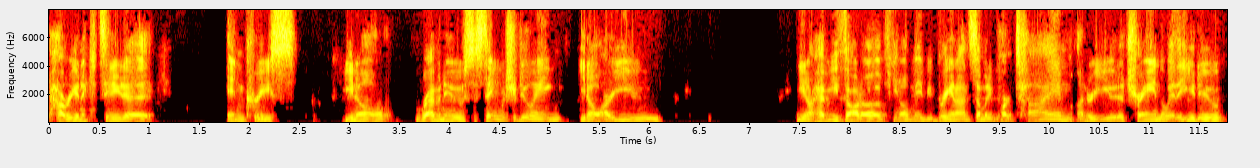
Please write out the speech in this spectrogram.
how are you going to continue to increase, you know, revenue, sustain what you're doing? You know, are you, you know, have you thought of, you know, maybe bringing on somebody part time under you to train the way that you do?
